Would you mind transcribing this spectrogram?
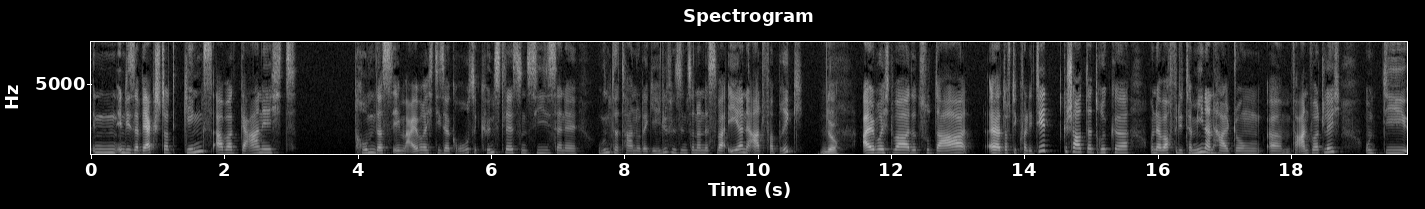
in, in dieser Werkstatt ging es aber gar nicht darum, dass eben Albrecht dieser große Künstler ist und sie seine Untertanen oder Gehilfen sind, sondern es war eher eine Art Fabrik. Ja. Albrecht war dazu da, er hat auf die Qualität geschaut der Drücke und er war auch für die Terminanhaltung ähm, verantwortlich und die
